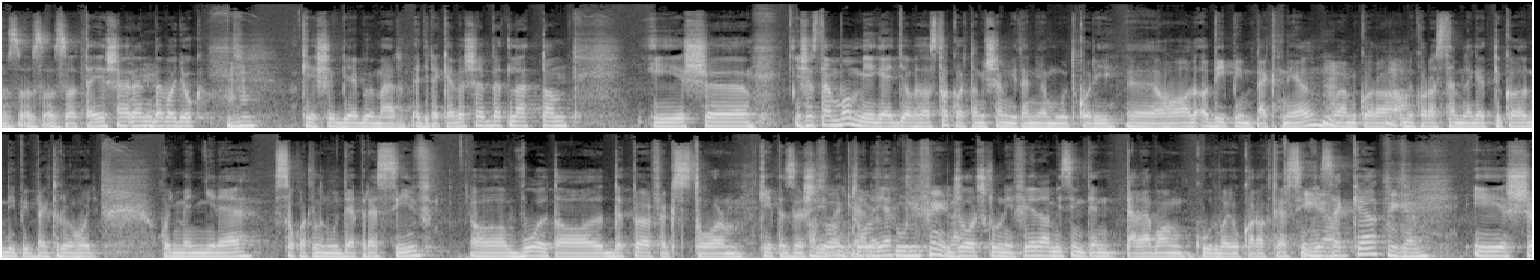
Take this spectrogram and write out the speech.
az, az, az teljesen rendben vagyok. Uh-huh. A későbbiekből már egyre kevesebbet láttam és, és aztán van még egy, azt akartam is említeni a múltkori, a, a Deep Impact-nél, hmm. amikor, a, amikor azt emlegettük a Deep Impact-ről, hogy, hogy mennyire szokatlanul depresszív, a, volt a The Perfect Storm 2000-es évek George eleje, Clooney féle? George Clooney féle, ami szintén tele van kurva jó karakterszínészekkel. Igen. Igen. És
